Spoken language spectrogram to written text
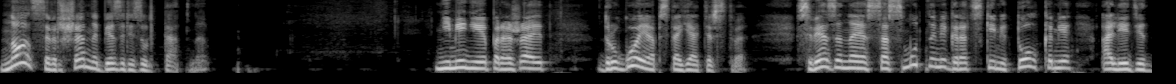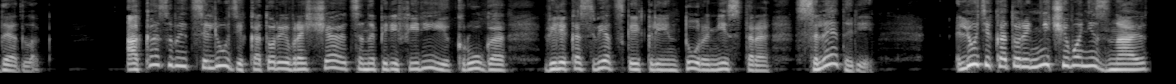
но совершенно безрезультатно. Не менее поражает другое обстоятельство, связанное со смутными городскими толками о леди Дедлок. Оказывается, люди, которые вращаются на периферии круга великосветской клиентуры мистера Следери, люди, которые ничего не знают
